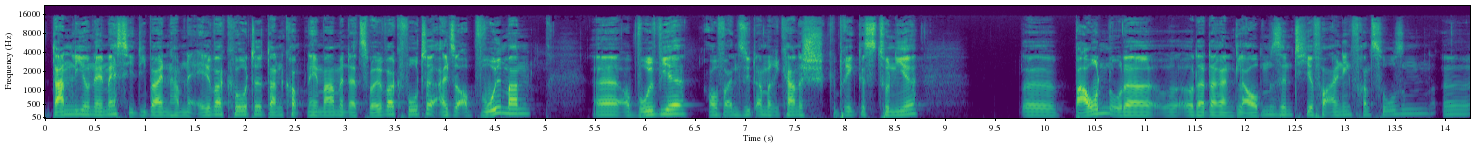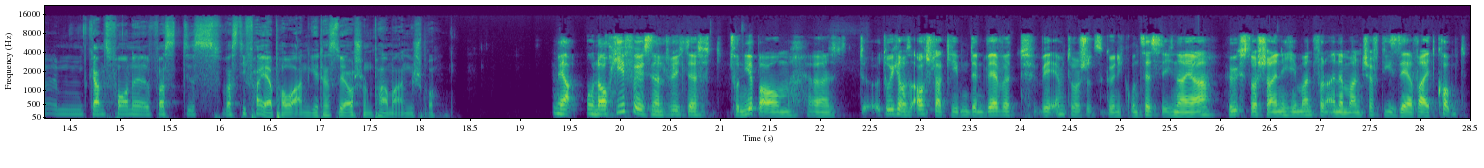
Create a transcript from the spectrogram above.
dann Lionel Messi. Die beiden haben eine Elferquote. Dann kommt Neymar mit einer Zwölferquote. Also obwohl man, äh, obwohl wir auf ein südamerikanisch geprägtes Turnier äh, bauen oder oder daran glauben, sind hier vor allen Dingen Franzosen äh, ganz vorne, was das, was die Firepower angeht. Hast du ja auch schon ein paar Mal angesprochen. Ja, und auch hierfür ist natürlich der Turnierbaum äh, durchaus ausschlaggebend, denn wer wird WM-Torschützenkönig grundsätzlich? Naja, höchstwahrscheinlich jemand von einer Mannschaft, die sehr weit kommt.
